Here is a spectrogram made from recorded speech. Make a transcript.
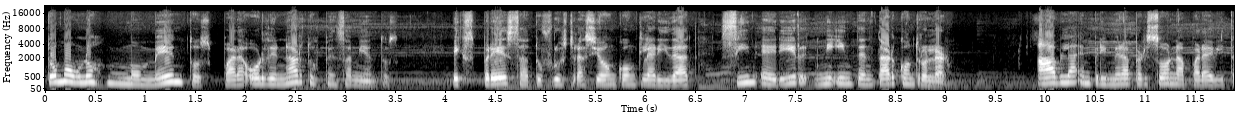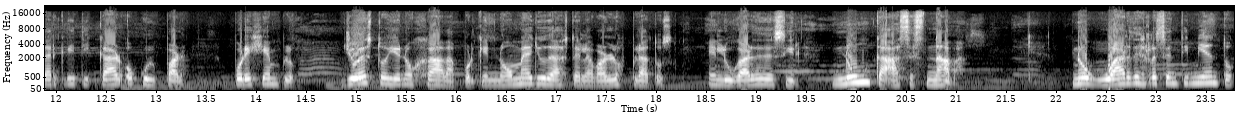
Toma unos momentos para ordenar tus pensamientos. Expresa tu frustración con claridad sin herir ni intentar controlar. Habla en primera persona para evitar criticar o culpar. Por ejemplo, yo estoy enojada porque no me ayudaste a lavar los platos, en lugar de decir, nunca haces nada. No guardes resentimiento,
